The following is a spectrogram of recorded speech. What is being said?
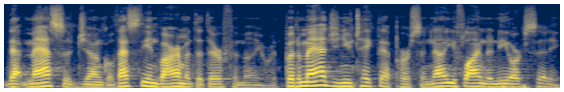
that massive jungle. That's the environment that they're familiar with. But imagine you take that person, now you fly them to New York City,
